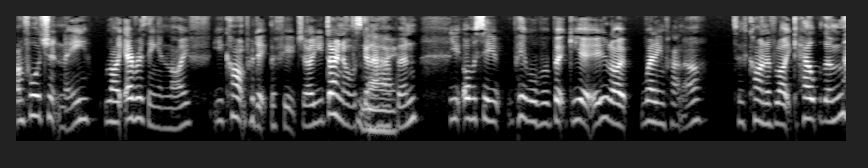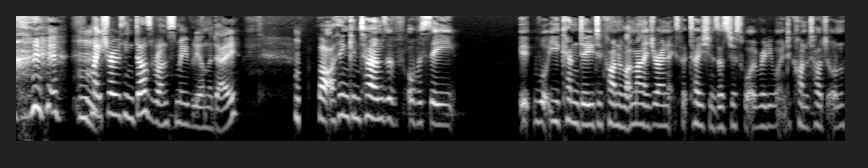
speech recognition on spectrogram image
unfortunately, like everything in life, you can't predict the future. You don't know what's going to No. happen. You obviously people will book you like wedding planner to kind of like help them mm. make sure everything does run smoothly on the day. But I think in terms of obviously it, what you can do to kind of like manage your own expectations, that's just what I really wanted to kind of touch on.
